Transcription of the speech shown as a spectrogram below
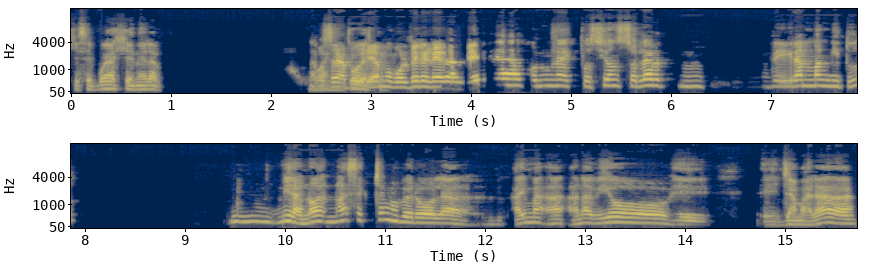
se pueda generar. O sea, podríamos volver en la Edad Media con una explosión solar mm, de gran magnitud. Mm, mira, no, no es extremo, pero la, hay, han habido eh, eh, llamaradas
